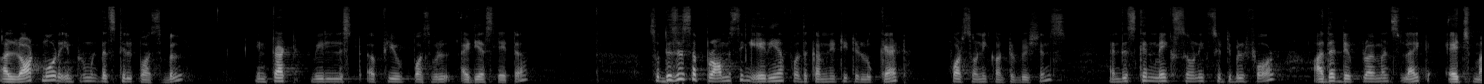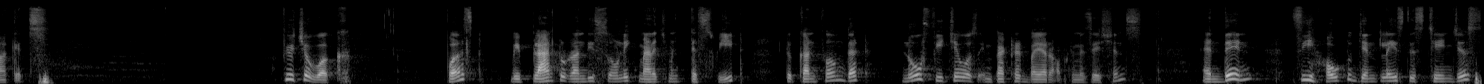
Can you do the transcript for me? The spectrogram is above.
a lot more improvement is still possible. In fact, we'll list a few possible ideas later. So this is a promising area for the community to look at for Sonic contributions and this can make Sonic suitable for other deployments like edge markets. Future work. First, we plan to run the Sonic Management Test Suite to confirm that no feature was impacted by our optimizations and then see how to generalize these changes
